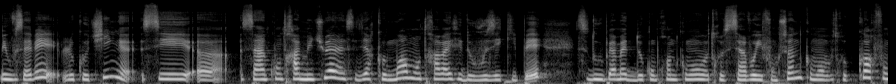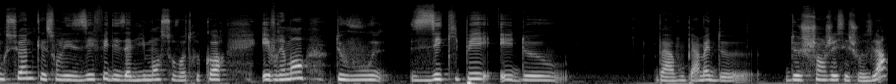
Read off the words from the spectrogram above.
Mais vous savez, le coaching, euh, c'est un contrat mutuel, c'est-à-dire que moi, mon travail, c'est de vous équiper, c'est de vous permettre de comprendre comment votre cerveau il fonctionne, comment votre corps fonctionne, quels sont les effets des aliments sur votre corps, et vraiment de vous équiper et de bah, vous permettre de, de changer ces choses-là,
